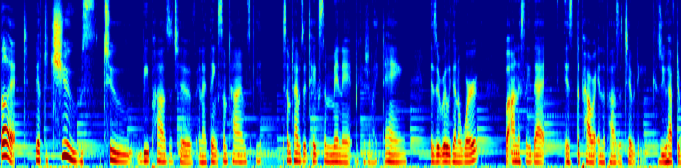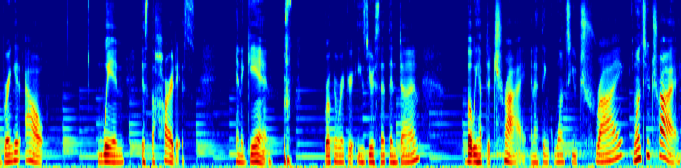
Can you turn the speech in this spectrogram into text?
but we have to choose to be positive and I think sometimes sometimes it takes a minute because you're like, "Dang, is it really going to work?" But honestly, that is the power in the positivity because you have to bring it out when it's the hardest. And again, broken record easier said than done, but we have to try. And I think once you try, once you try,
